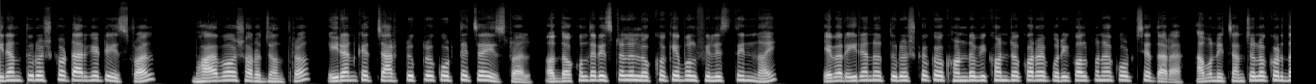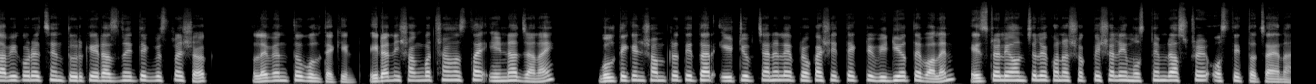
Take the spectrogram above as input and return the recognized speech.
ইরান তুরস্ক টার্গেটে ইসরায়েল। ভয়াবহ ষড়যন্ত্র। ইরানকে চার টুকরো করতে চায় ইসরায়েল। আর দখলদার ইসরায়েলের লক্ষ্য কেবল ফিলিস্তিন নয়, এবার ইরান ও তুরস্ককেও খণ্ডবিখণ্ড করার পরিকল্পনা করছে তারা। এমনই চাঞ্চল্যকর দাবি করেছেন তুর্কি রাজনৈতিক বিশ্লেষক লেভেন্তো গুলতেকিন ইরানি সংবাদ সংস্থা ইরনা জানায় গুলতেকিন সম্প্রতি তার ইউটিউব চ্যানেলে প্রকাশিত একটি ভিডিওতে বলেন, ইসরায়েলি অঞ্চলে কোনো শক্তিশালী মুসলিম রাষ্ট্রের অস্তিত্ব চায় না।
